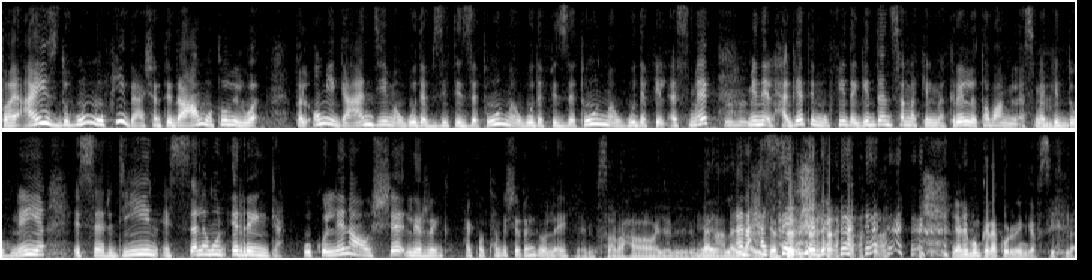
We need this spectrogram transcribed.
فعايز دهون مفيدة عشان تدعمه طول الوقت فالاوميجا عندي موجودة في زيت الزيتون موجودة في الزيتون موجودة في الأسماك. من الحاجات المفيدة جدا سمك الماكريل طبعا من الأسماك. الدهنية السردين السلمون الرنجة وكلنا عشاق للرنجه حضرتك ما بتحبش الرنجه ولا إيه؟ يعني بصراحة آه يعني بان عليا أنا. حسيت كده. يعني ممكن آكل رنجة فسيخ لا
